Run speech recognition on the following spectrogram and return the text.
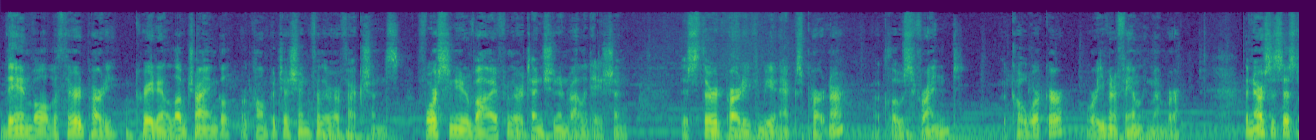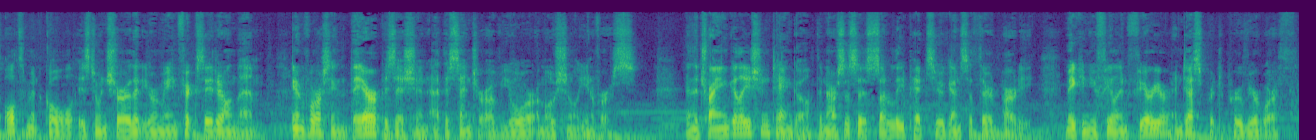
They involve a third party, creating a love triangle or competition for their affections, forcing you to vie for their attention and validation. This third party can be an ex partner, a close friend, a coworker, or even a family member. The narcissist's ultimate goal is to ensure that you remain fixated on them, reinforcing their position at the center of your emotional universe. In the triangulation tango, the narcissist subtly pits you against a third party, making you feel inferior and desperate to prove your worth.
